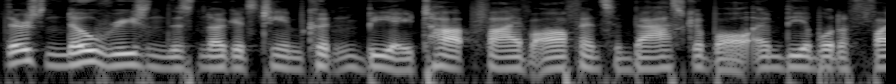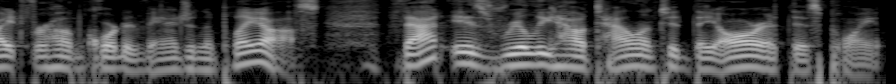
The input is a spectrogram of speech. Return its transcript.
there's no reason this Nuggets team couldn't be a top 5 offense in basketball and be able to fight for home court advantage in the playoffs. That is really how talented they are at this point.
